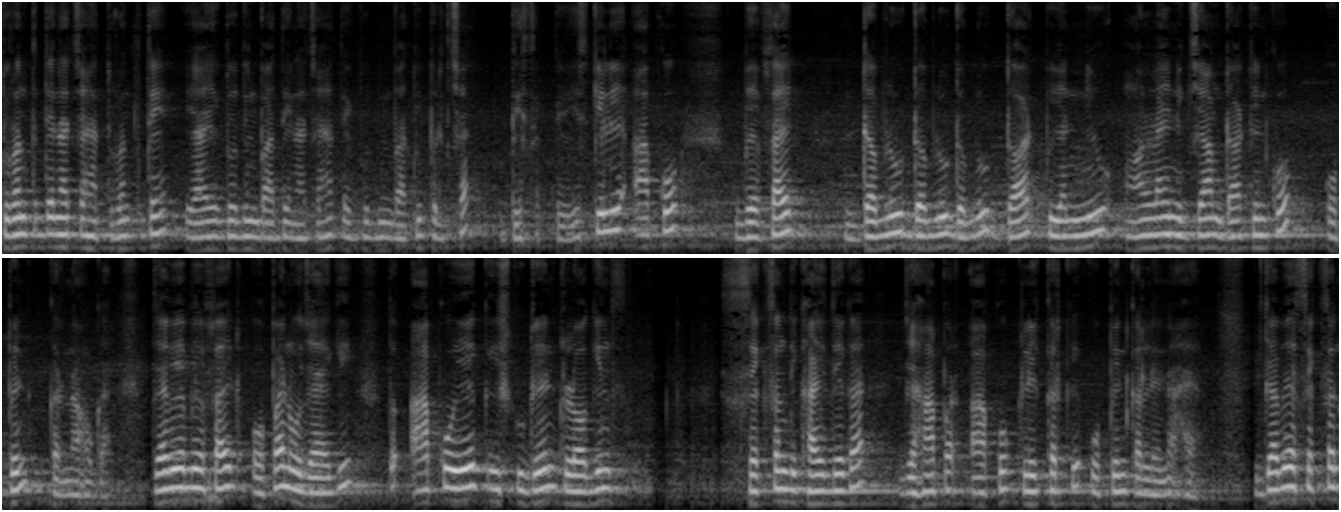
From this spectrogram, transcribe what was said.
तुरंत देना चाहें, तुरंत दें या एक दो दिन बाद देना चाहें तो एक दो दिन बाद भी परीक्षा दे सकते हैं। इसके लिए आपको website W W W dot P N U online exam dot in को ओपन करना होगा। जब ये वेबसाइट ओपन हो जाएगी तो आपको एक स्टूडेंट लॉगिन सेक्शन दिखाई देगा, जहाँ पर आपको क्लिक करके ओपन कर लेना है। जब ये सेक्शन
